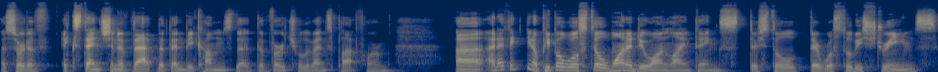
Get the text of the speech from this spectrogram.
a sort of extension of that that then becomes the the virtual events platform. Uh, and I think you know people will still want to do online things. There's still there will still be streams.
